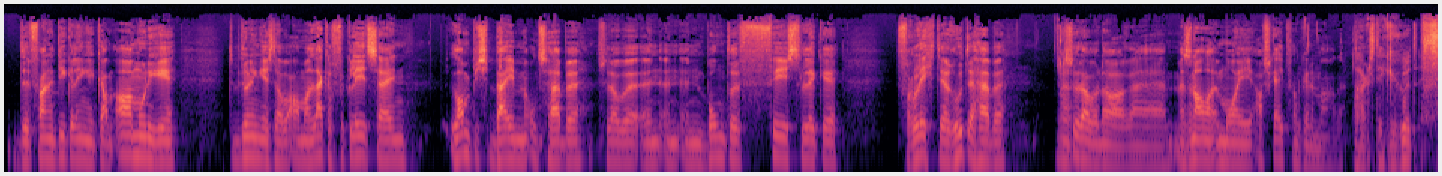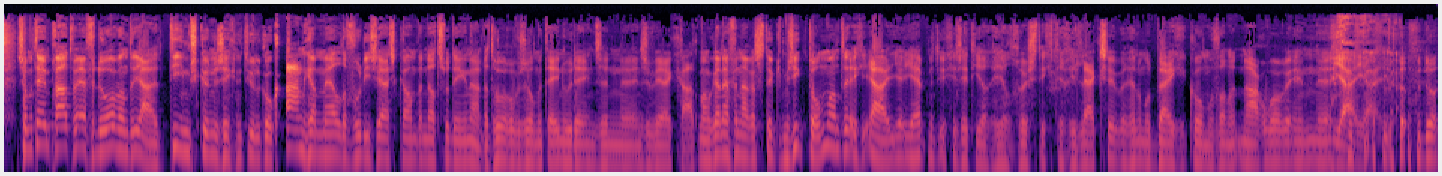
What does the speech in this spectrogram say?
de fanatiekelingen kan aanmoedigen. De bedoeling is dat we allemaal lekker verkleed zijn, lampjes bij ons hebben, zodat we een, een, een bonte, feestelijke, verlichte route hebben. Ja. Zodat we daar eh, met z'n allen een mooi afscheid van kunnen maken. Hartstikke goed. Zometeen praten we even door, want ja, teams kunnen zich natuurlijk ook aan gaan melden voor die zeskamp en dat soort dingen. Nou, dat horen we zo meteen hoe dat in zijn, eh, in zijn werk gaat. Maar we gaan even naar een stukje muziek, Tom, want eh, ja, je, je, hebt natuurlijk, je zit hier heel rustig te relaxen. Weer helemaal bijgekomen van het narworren in uh, Ja, ja, ja.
